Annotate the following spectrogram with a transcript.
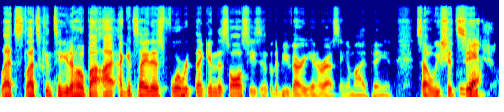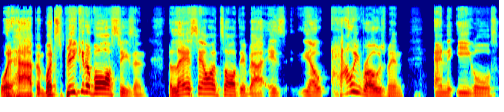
let's let's continue to hope. I I can tell you this forward thinking this all season is going to be very interesting in my opinion. So we should see yeah. what happened. But speaking of all season, the last thing I want to talk to you about is you know Howie Roseman and the Eagles.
